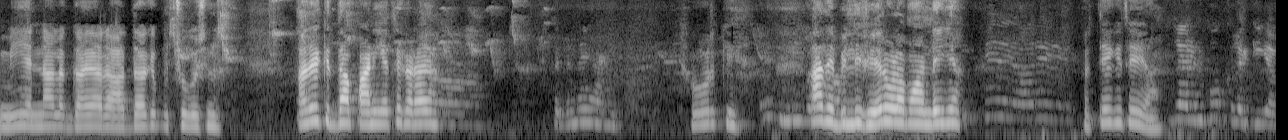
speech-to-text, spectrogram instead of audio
ਮੀਂਹ ਇੰਨਾ ਲੱਗਾ ਆ ਰਾਤ ਦਾ ਕਿ ਪੁੱਛੋ ਕੁਛ ਨਾ। ਅਰੇ ਕਿੱਦਾਂ ਪਾਣੀ ਇੱਥੇ ਖੜਾ ਆ? ਹੋਰ ਕੀ? ਆ ਦੇ ਬਿੱਲੀ ਫੇਰ ਰੋਲਾ ਪਾਣ ਡਈ ਆ। ਇੱਥੇ ਕਿਤੇ ਆ ਯਾਰ ਭੁੱਖ ਲੱਗੀ ਆ?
